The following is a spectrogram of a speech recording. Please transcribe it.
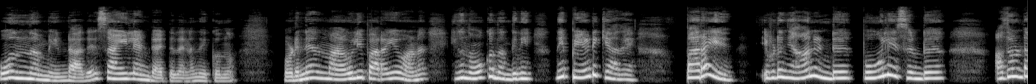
ഒന്നും മിണ്ടാതെ സൈലന്റ് ആയിട്ട് തന്നെ നിൽക്കുന്നു. ഉടനെ മൗലി പറയുവാണ് ഇങ്ങ് നോക്കു നന്ദിനി നീ പേടിക്കാതെ. പറയ് ഇവിടെ ഞാനുണ്ട് പോലീസ് ഉണ്ട് അതുകൊണ്ട്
